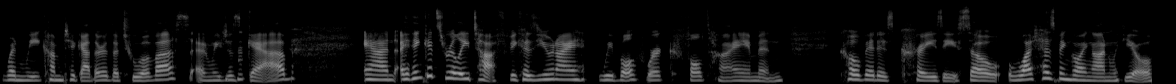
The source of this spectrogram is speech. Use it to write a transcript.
when we come together, the two of us, and we mm-hmm. just gab. And I think it's really tough because you and I, we both work full time and COVID is crazy. So, what has been going on with you?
